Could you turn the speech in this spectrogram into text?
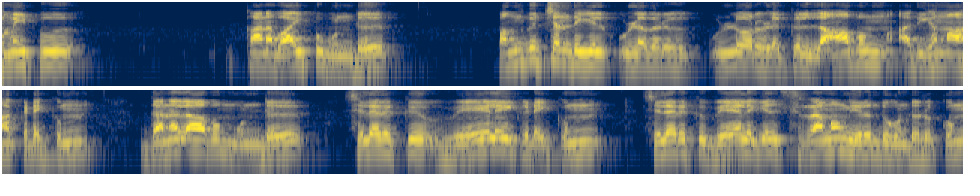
அமைப்புக்கான வாய்ப்பு உண்டு. பங்குச்சந்தையில் உள்ளவர் உள்ளோர்களுக்கு லாபம் அதிகமாக கிடைக்கும் தனலாபம் உண்டு சிலருக்கு வேலை கிடைக்கும் சிலருக்கு வேலையில் சிரமம் இருந்து கொண்டிருக்கும்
